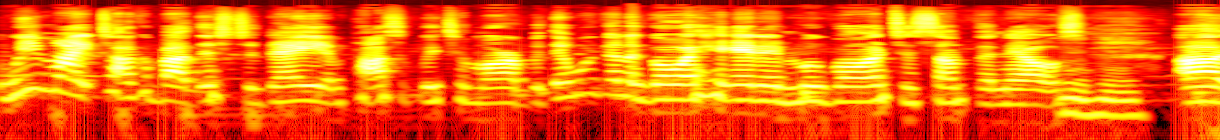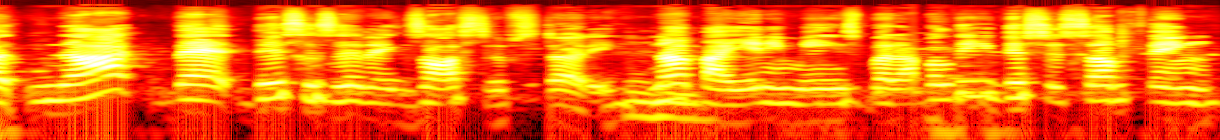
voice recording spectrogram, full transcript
We might talk about this today and possibly tomorrow, but then we're going to go ahead and move on to something else. Mhm. Uh, not that this is an exhaustive study, Mhm. not by any means, but I believe this is something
